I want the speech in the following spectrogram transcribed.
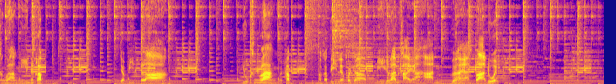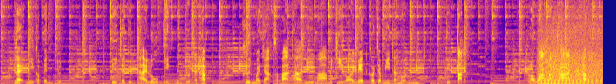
ข้างล่างนี้นะครับ จะมีปลา อยู่ข้างล่างนะครับ ปกติแล้วก็จะมีร้านขายอาหารเพื่อให้อาหารปลาด้วย และนี่ก็เป็นจุดที่จะหยุดถ่ายรูปอีกหนึ่งจุดนะครับ ขึ้นมาจากสะพานท่าดีมาไม่กี่ร้อยเมตร ก็จะมีถนนที่ตัดระหว่างลำธารนะครับ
